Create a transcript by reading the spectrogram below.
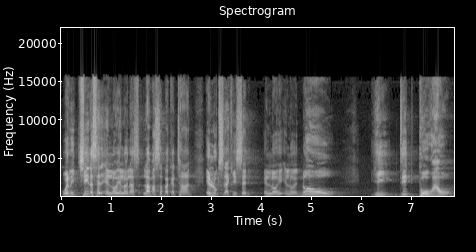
When Jesus said, Eloi, Eloi, lama sabachthani, it looks like he said, Eloi, Eloi. No. He did bow.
